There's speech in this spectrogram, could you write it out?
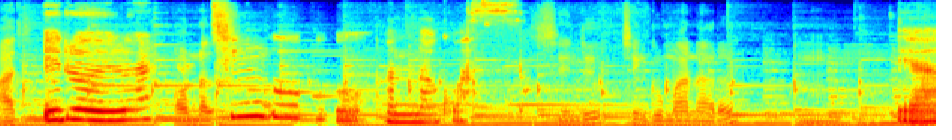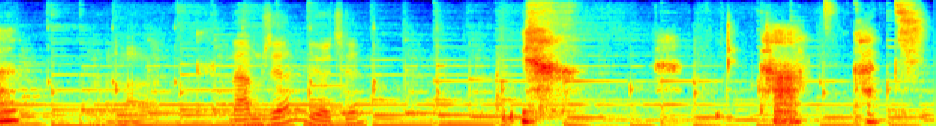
아, 일요일 날 오늘 친구 만나고 왔어. 친구 친구 만나러? 음. Yeah. 아, 남자 여자? 다 같이.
